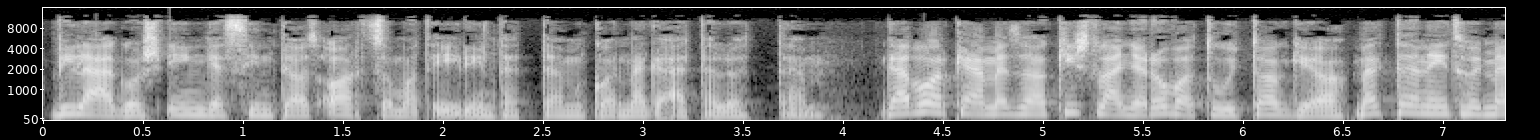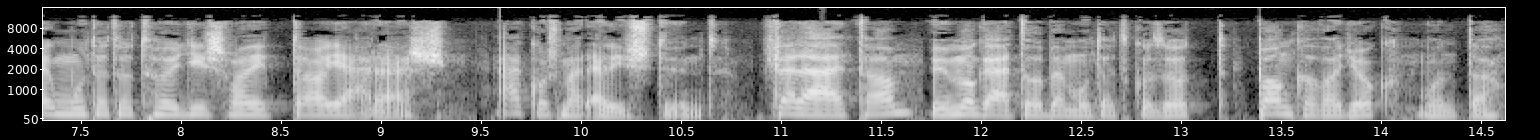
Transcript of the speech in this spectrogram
Világos inge szinte az arcomat érintette, amikor megállt előttem. Gáborkám, ez a kislánya rovatúj tagja. Megtennéd, hogy megmutatod, hogy is van itt a járás. Ákos már el is tűnt. Felálltam, ő magától bemutatkozott. Panka vagyok, mondta.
